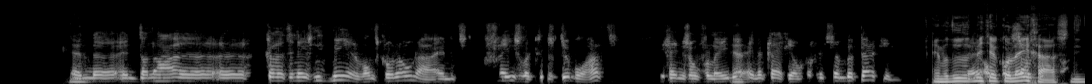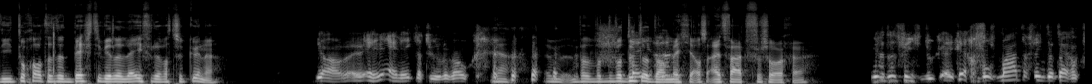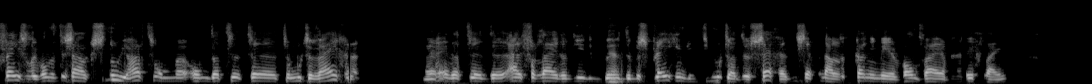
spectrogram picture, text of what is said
Ja. En, uh, en daarna uh, kan het ineens niet meer, want corona. En het is vreselijk, het is dubbel hard. Diegene is overleden ja. en dan krijg je ook nog eens een beperking. En wat doet het met jouw collega's, die, die toch altijd het beste willen leveren wat ze kunnen? Ja, en, en ik natuurlijk ook. Ja. wat, wat, wat doet dat dan met je als uitvaartverzorger? Ja, dat vind je natuurlijk. Ik, gevoelsmatig vind ik dat eigenlijk vreselijk. Want het is eigenlijk snoeihard om, eh, om dat te, te moeten weigeren. En dat de, de uitvaartleider die de, bespreking doet, die moet dat dus zeggen. Die zegt, nou dat kan niet meer, want wij hebben een richtlijn.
